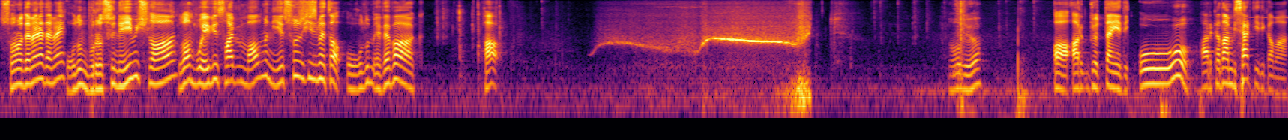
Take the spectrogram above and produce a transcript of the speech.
Son ödeme ne demek? Oğlum burası neymiş lan? Ulan bu evin sahibi mal mı? Niye su hizmeti al? Oğlum eve bak. Ha. Ne oluyor? Aa ar- götten yedik. Oo arkadan bir sert yedik ama.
